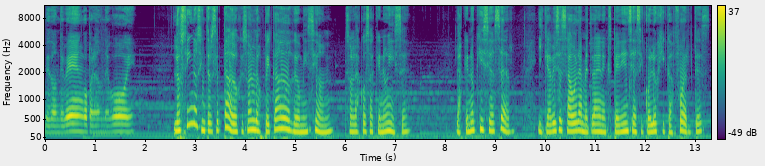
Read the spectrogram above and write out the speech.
de dónde vengo, para dónde voy. Los signos interceptados, que son los pecados de omisión, son las cosas que no hice, las que no quise hacer y que a veces ahora me traen experiencias psicológicas fuertes,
